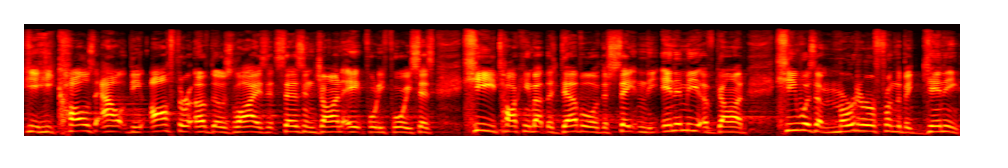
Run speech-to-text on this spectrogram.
he, he calls out the author of those lies. It says in John 8 44, he says, He, talking about the devil or the Satan, the enemy of God, he was a murderer from the beginning.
